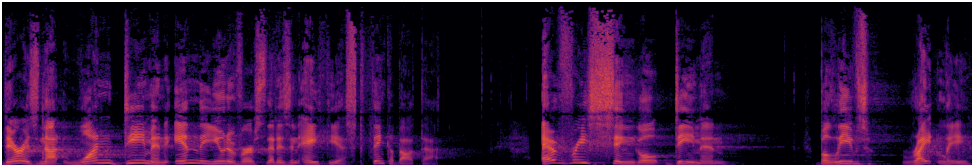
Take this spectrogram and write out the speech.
There is not one demon in the universe that is an atheist. Think about that. Every single demon believes rightly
